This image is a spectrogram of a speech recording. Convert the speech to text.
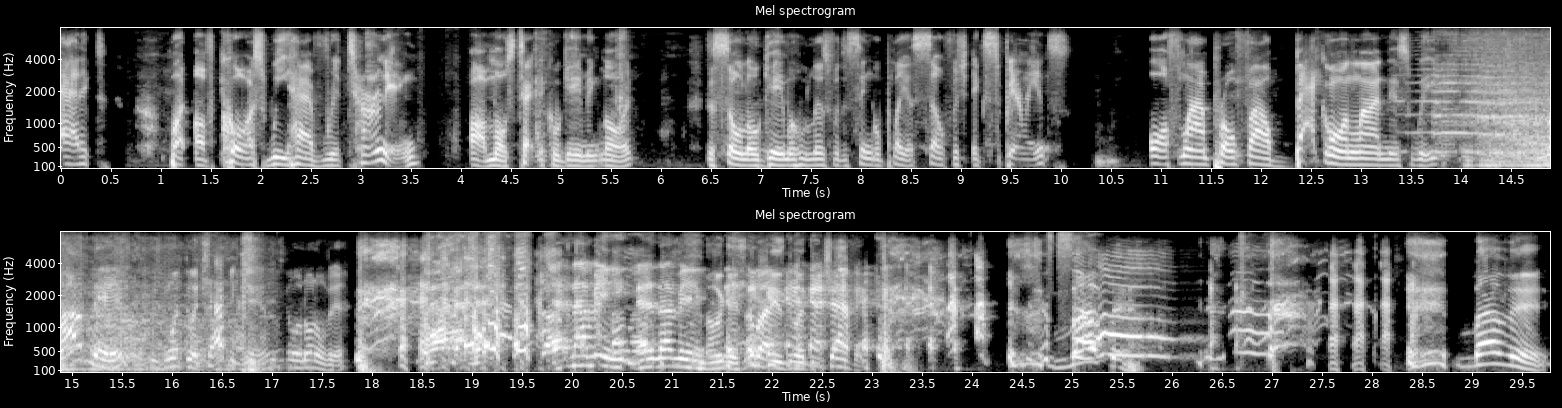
Addict. But of course, we have returning our most technical gaming lord, the solo gamer who lives for the single player selfish experience. Offline profile back online this week. My man going through a traffic jam. What's going on over there? That's not me. That's not me. Okay, somebody's going through traffic. My man. My man.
